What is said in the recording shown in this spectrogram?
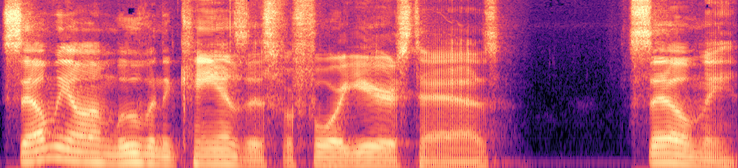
sell me on moving to Kansas for four years, Taz? Sell me.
